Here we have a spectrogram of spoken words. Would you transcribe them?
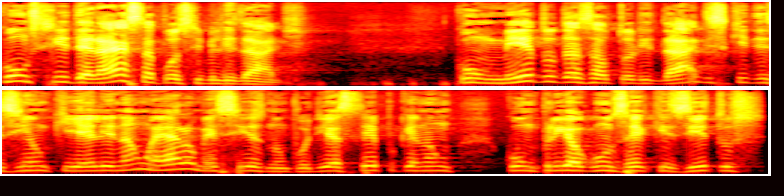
considerar essa possibilidade, com medo das autoridades que diziam que ele não era o Messias, não podia ser porque não cumpria alguns requisitos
